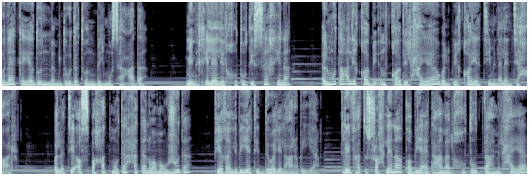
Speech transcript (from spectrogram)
هناك يد ممدودة بالمساعدة. من خلال الخطوط الساخنة المتعلقة بإنقاذ الحياة والوقايه من الانتحار والتي أصبحت متاحة وموجودة في غالبية الدول العربية. ريف هتشرح لنا طبيعة عمل خطوط دعم الحياة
